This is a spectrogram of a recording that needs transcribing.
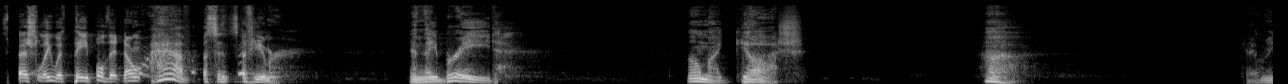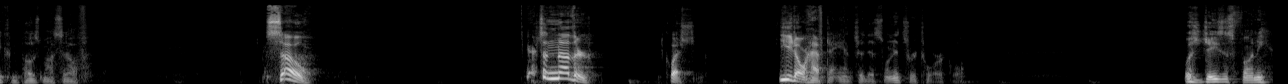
especially with people that don't have a sense of humor and they breed. Oh my gosh. okay, let me compose myself. So, here's another question. You don't have to answer this one, it's rhetorical. Was Jesus funny?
